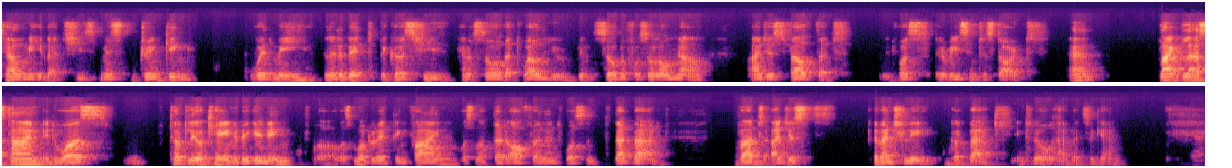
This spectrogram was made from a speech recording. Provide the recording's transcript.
tell me that she's missed drinking with me a little bit because she kind of saw that, well, you've been sober for so long now. I just felt that it was a reason to start. And like last time, it was totally okay in the beginning. Well, I was moderating fine. It was not that often and it wasn't that bad. But. I just eventually got back into the old habits again. Yeah.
